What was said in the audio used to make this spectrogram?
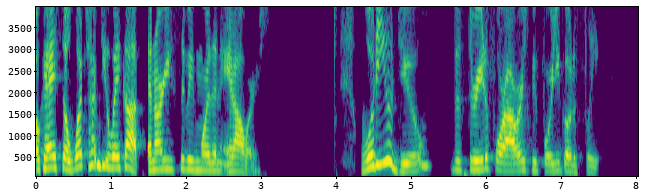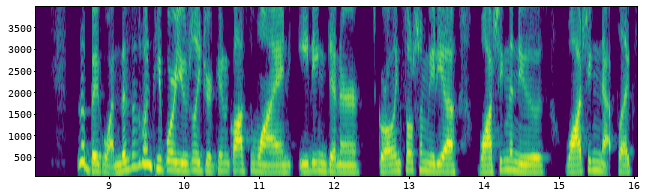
Okay, so what time do you wake up? And are you sleeping more than eight hours? What do you do the three to four hours before you go to sleep? This is a big one. This is when people are usually drinking a glass of wine, eating dinner, scrolling social media, watching the news, watching Netflix,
